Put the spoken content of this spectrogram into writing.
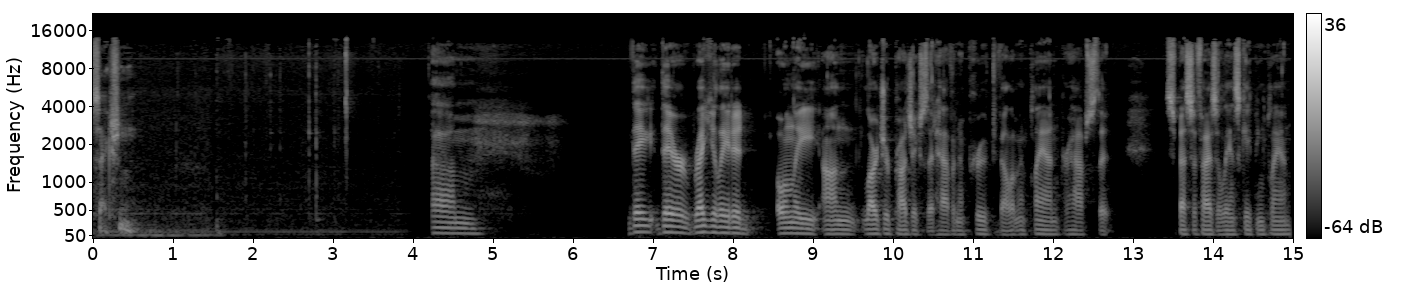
section. Um, They, they're regulated only on larger projects that have an approved development plan, perhaps that specifies a landscaping plan.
